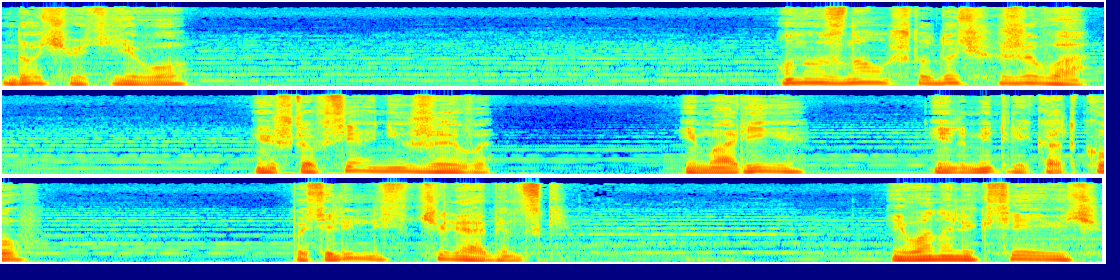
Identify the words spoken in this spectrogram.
Дочь ведь его. Он узнал, что дочь жива, и что все они живы. И Мария, и Дмитрий Катков поселились в Челябинске. Иван Алексеевич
